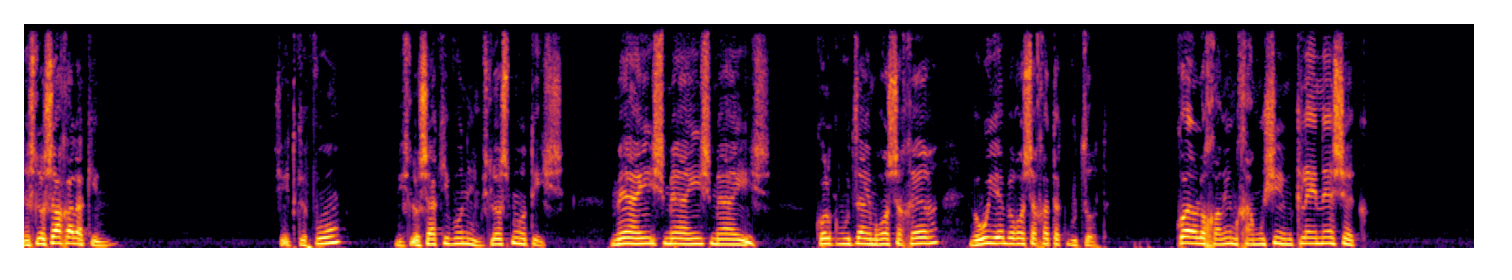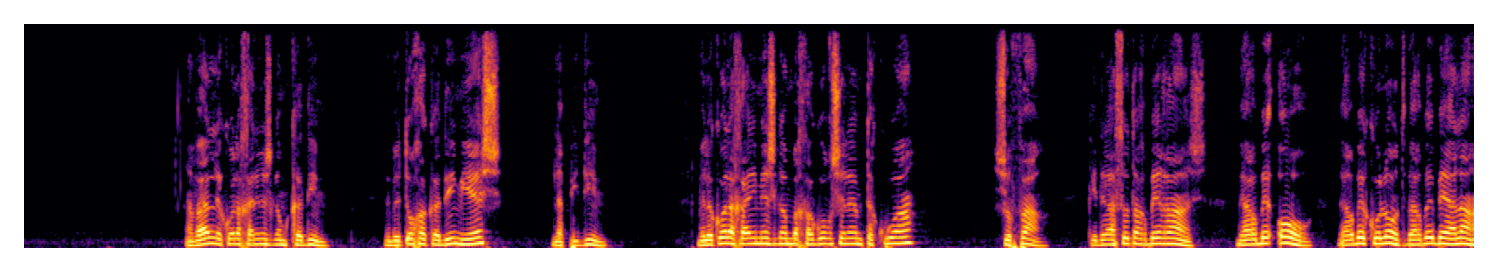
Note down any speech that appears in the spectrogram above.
לשלושה חלקים, שיתקפו משלושה כיוונים, 300 איש. 100 איש, 100 איש, 100 איש. כל קבוצה עם ראש אחר, והוא יהיה בראש אחת הקבוצות. כל הלוחמים חמושים, כלי נשק. אבל לכל החיילים יש גם קדים, ובתוך הקדים יש לפידים. ולכל החיילים יש גם בחגור שלהם תקוע שופר, כדי לעשות הרבה רעש, והרבה אור, והרבה קולות, והרבה בהלה.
